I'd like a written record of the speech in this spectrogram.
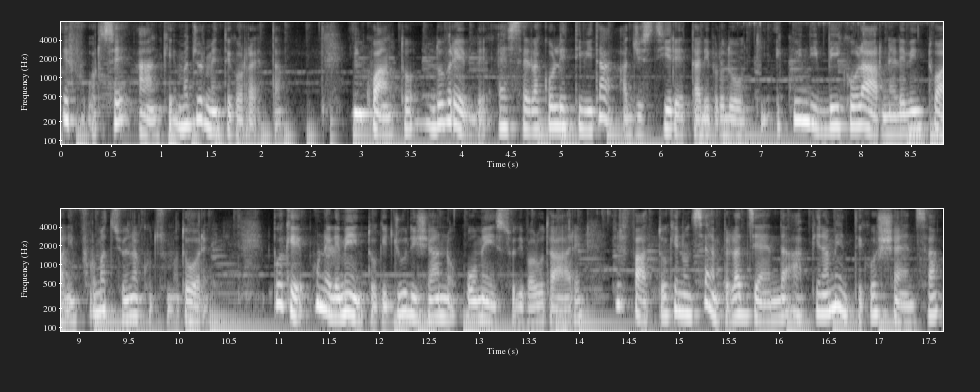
e forse anche maggiormente corretta in quanto dovrebbe essere la collettività a gestire tali prodotti e quindi veicolarne le eventuali informazioni al consumatore, poiché un elemento che i giudici hanno omesso di valutare è il fatto che non sempre l'azienda ha pienamente coscienza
